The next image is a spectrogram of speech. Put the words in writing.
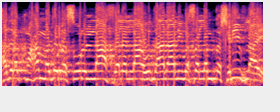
حضرت محمد الرسول اللہ صلی اللہ تعالی علیہ وسلم تشریف لائے۔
